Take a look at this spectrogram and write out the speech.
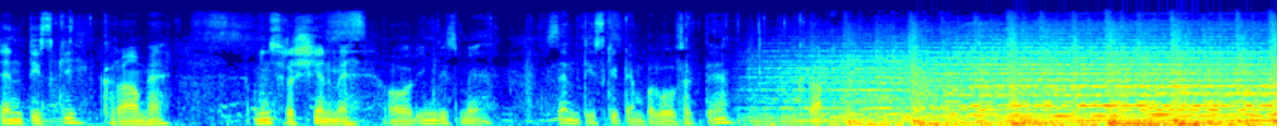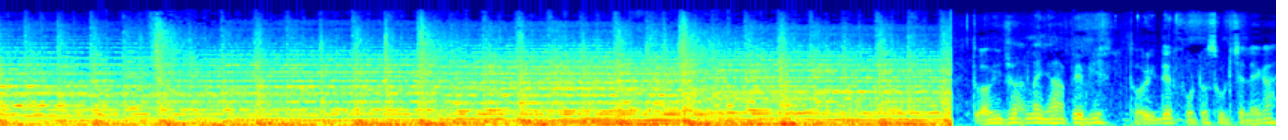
सेंतीस की खराम है। मीन्स रशियन में और इंग्लिश में सेंतीस की टेंपल बोल सकते हैं। तो अभी जो है ना, यहाँ पे भी थोड़ी देर फ़ोटो शूट चलेगा,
